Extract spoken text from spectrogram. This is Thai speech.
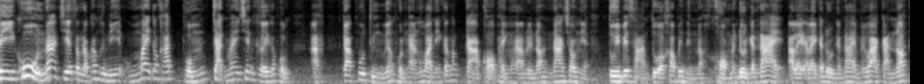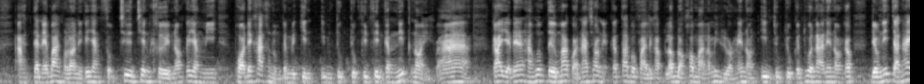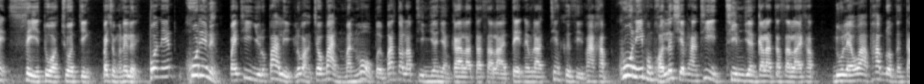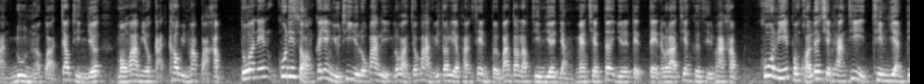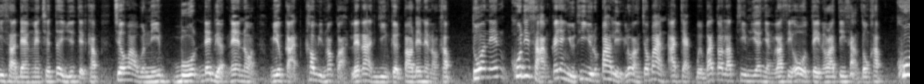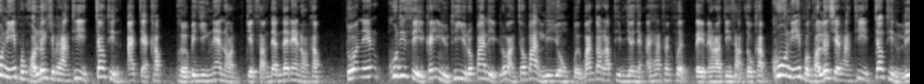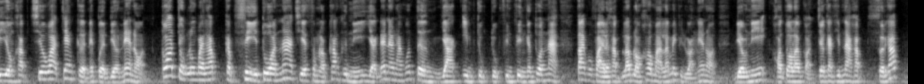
สี่คู่น่าเชียร์สำหรับค่ำคืนนี้ ไม่ต้องคัดผมจัดมาให้เช่นเคยครับผม อะกล้าพูดถึงเรื่องผลงานเมื่อวานนี้ก็ต้องกราบขออภัยงามๆเลยเนาะหน้าช่องเนี่ยตุยไป 3 ตัวเข้าไปหนึ่งเนาะของมันโดนกันได้ อะไรอะไรก็โดนกันได้ไม่ว่ากันเนาะอะแต่ในบ้านของเราเนี่ยก็ยังสดชื่นเช่นเคยเนาะก็ยังมีพอได้ค่าขนมกันไปกินอิ่มจุกจุกฟินฟินกันนิดหน่อยอ่ากายอยากได้แนวทางเพิ่มเติมมากกว่าหน้าช่องเนี่ยก็ใต้โปรไฟล์เลยครับรับรองเข้ามาแล้วไม่ผิดหวังแน่นอนอิ่มจุกจุกกันทั่วหน้าแน่นอนครับเดี๋ยวนี้จัดให้ 4 ตัวชัวร์จริง ไปชมกันได้เลยตัวเน้นคู่ที่หนึ่งไปที่ยูโรปาลีกระหว่างเจ้าบ้านมันโมเปิดบ้านต้อนรับทีมเยือนอย่างกาลาตาสลายเตะในเวลาเที่ยงคืนสี่ห้าครับ คู่นี้ผมขอเลือกเชียร์ทางที่ทีมเยือนกาลาตาสลายครับ ดูแล้วว่าภาพรวมต่างๆ ดูเหนือกว่าเจ้าถิ่นเยอะ มองว่ามีโอกาสเข้าวินมากกว่าครับ ตัวเน้นคู่ที่ 2 ก็ยังอยู่ที่ยูโรปาลีกระหว่างเจ้าบ้านวิตอเรียพันเซนเปิดบ้านต้อนรับทีมเยือนอย่างแมนเชสเตอร์ยูไนเต็ดเตะในเวลาเที่ยงคืน45ครับคู่นี้ผมขอเลือกเชียร์ทางที่ทีมเยือนปีศาจแดงแมนเชสเตอร์ยูไนเต็ดครับ เชื่อว่าวันนี้บูธได้เดือดแน่นอน มีโอกาสเข้าวินมากกว่า และน่ายิงเกินเป้าได้แน่นอนครับ ตัวเน้นคู่ที่ 3 ก็ยังอยู่ที่ยูโรปาลีกระหว่างเจ้าบ้านอาแจกเปิดบ้านต้อนรับทีมเยือนอย่างลาซิโอเตโนราตีสามตรงครับ คู่นี้ผมขอเลือกเชียร์ไปทางที่เจ้าถิ่นอาแจกครับเผลอเป็นยิงแน่นอน เก็บสามแต้มได้แน่นอนครับ ตัวเน้นคู่ทีสี่ 4 ก็ยังอยู่ที่ยูโรปาลีกระหว่างเจ้าบ้านลียง เปิดบ้านต้อนรับทีมเยือนอย่างไอทันแฟรงเฟิร์ตเตะในเวลาตีสามตรงครับ คู่นี้ผมขอเลือกเชียร์ทางที่เจ้าถิ่นลียงครับ เชื่อว่าแจ้งเกิดในเปิดเดียวแน่นอน ก็จบลงไปครับกับ 4 ตัวหน้าเชียร์สำหรับค่ำคืนนี้ อยากได้แนวทางเพิ่มเติมอยากอิ่มจุกจุกฟินฟินๆกันทั่วหน้าใต้โปรไฟล์เลยครับรับรองเข้ามาแล้วไม่ผิดหวังแน่นอน เดี๋ยวนี้ขอตัวลาไปก่อนเจอกันคลิปหน้าครับสวัสดีครับ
